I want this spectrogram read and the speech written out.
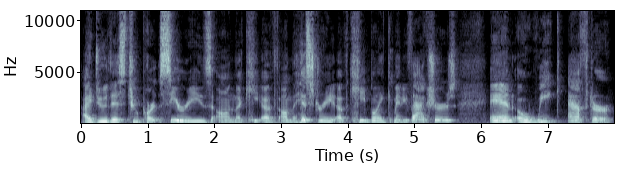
I do this two-part series on the key of, on the history of key blank manufacturers, and a week after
